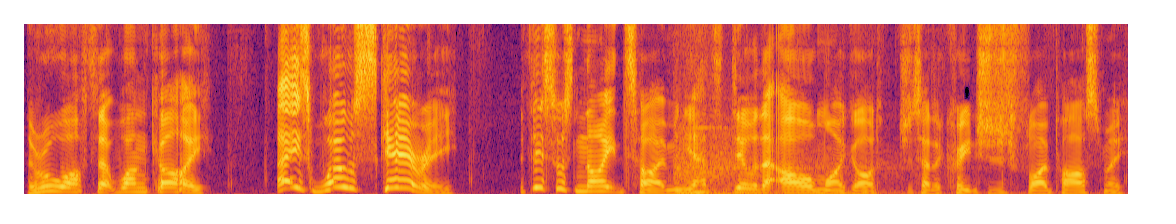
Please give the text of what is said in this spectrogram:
They're all after that one guy. That is well scary. If this was night time and you had to deal with that... Oh, my God. Just had a creature just fly past me.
